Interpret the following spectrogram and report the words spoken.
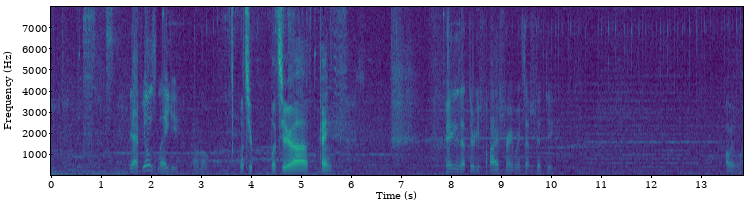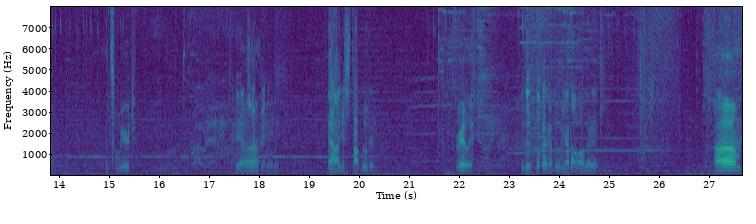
An enemy has been slain. Yeah, it feels laggy. I don't know. What's your What's your uh, ping? Ping is at 35, frame rate's at 50. Probably why. That's weird. Yeah, it's Uh. jumping a little bit. Now I just stop moving. Really? Does it look like I'm moving at all? Oh, there it is. Um,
